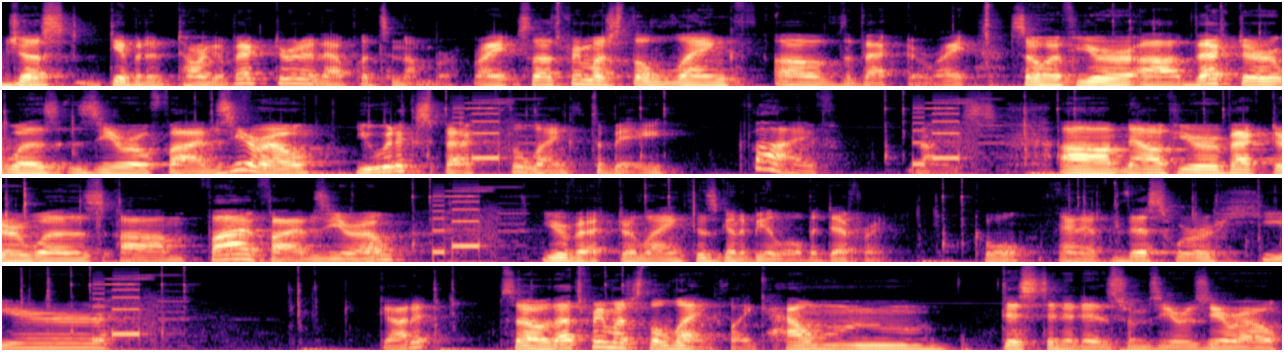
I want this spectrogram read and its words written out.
just give it a target vector and it outputs a number, right? So that's pretty much the length of the vector, right? So if your uh, vector was 0, 5, 0, you would expect the length to be 5. Nice. Um, now, if your vector was um, 5, 5, 0, your vector length is going to be a little bit different. Cool. And if this were here, got it? So that's pretty much the length, like how distant it is from 0, 0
